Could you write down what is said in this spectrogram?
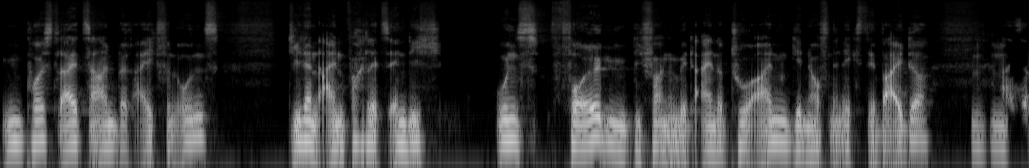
im Postleitzahlenbereich von uns, die dann einfach letztendlich uns folgen. Die fangen mit einer Tour an, gehen auf eine nächste weiter. Mhm. Also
